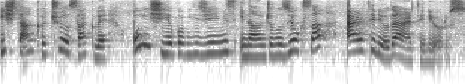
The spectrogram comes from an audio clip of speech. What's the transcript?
işten kaçıyorsak ve o işi yapabileceğimiz inancımız yoksa erteliyor da erteliyoruz.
